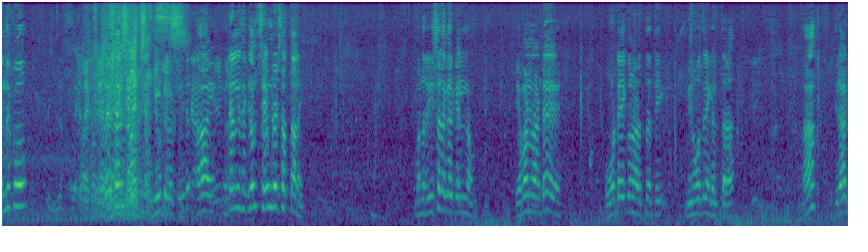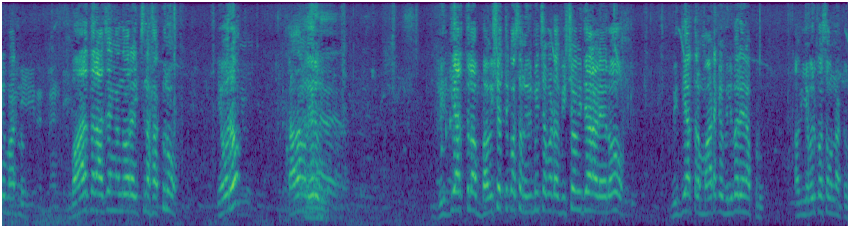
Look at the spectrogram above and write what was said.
ఎందుకు? ఇంటర్నల్ ఎగ్జామ్ సేమ్ డేట్స్ వస్తాయి మన రీసెంట్ దగ్గరికి వెళ్ళినాం. ఏమన్నా అంటే ఓటైకు నడుతుంది మీరు పోతేనే వెళ్తారా ఇలాంటి మాటలు. భారత రాజ్యాంగం ద్వారా ఇచ్చిన హక్కును ఎవరు? కాదన లేరు విద్యార్థుల భవిష్యత్తు కోసం నిర్మించబడ్డ విశ్వవిద్యాలయాలలో విద్యార్థుల మాటకు విలువలేనప్పుడు అవి ఎవరి కోసం ఉన్నట్టు?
